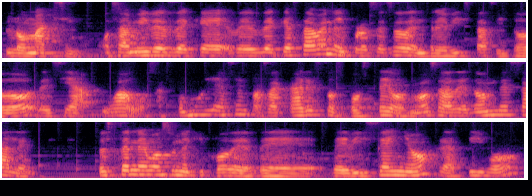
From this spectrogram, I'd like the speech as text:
lo máximo. O sea, a mí desde que, desde que estaba en el proceso de entrevistas y todo, decía, wow, o sea, ¿cómo le hacen para sacar estos posteos, no? O sea, ¿de dónde salen? Entonces tenemos un equipo de, de, diseño creativo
